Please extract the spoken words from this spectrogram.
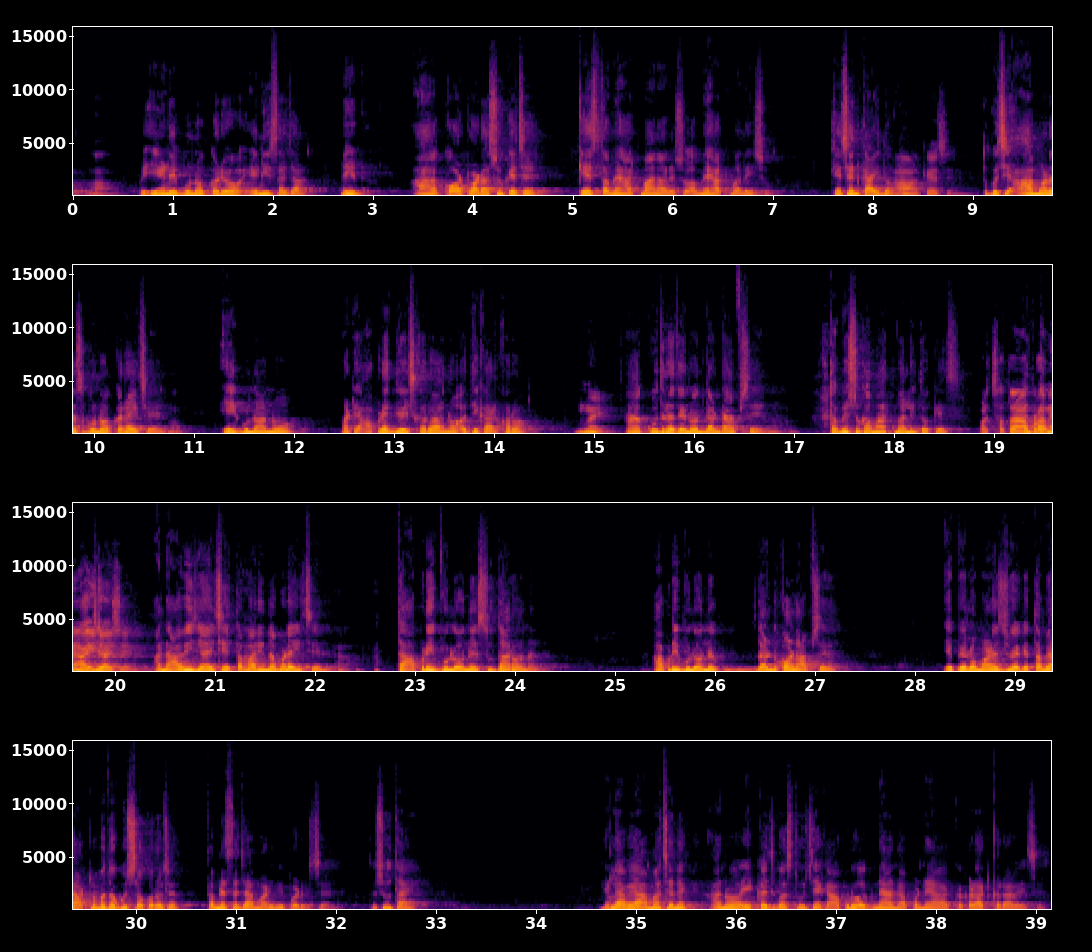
એણે ગુનો કર્યો એની સજા. નહીં આ કોર્ટવાળા શું કહે છે? કેસ તમે હાથમાં ના લેશો અમે હાથમાં લઈશું. કે છે ને કાયદો? હા કે છે. તો પછી આ માણસ ગુનો કરે છે એ ગુનાનો માટે આપણે દ્વેષ કરવાનો અધિકાર ખરો? નહીં. હા કુદરત એનો દંડ આપશે. તમે શું કામ હાથમાં લીધો કેસ? પણ છતાં આપણને આવી જાય છે. અને આવી જાય છે તમારી નબળાઈ છે. તો આપણી ભૂલોને સુધારો ને. આપણી ભૂલોને દંડ કોણ આપશે? એ પેલો માણસ જુએ કે તમે આટલો બધો ગુસ્સો કરો છો તમને સજા માળવી પડશે. તો શું થાય? એટલે હવે આમાં છે ને આનો એક જ વસ્તુ છે કે આપણું અજ્ઞાન આપણને આ કકડાટ કરાવે છે.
